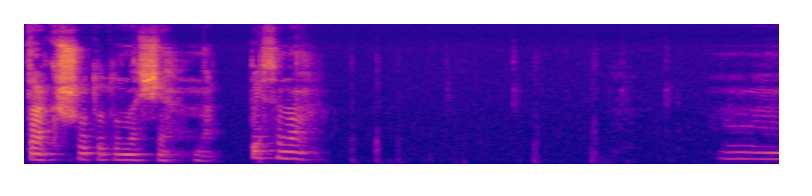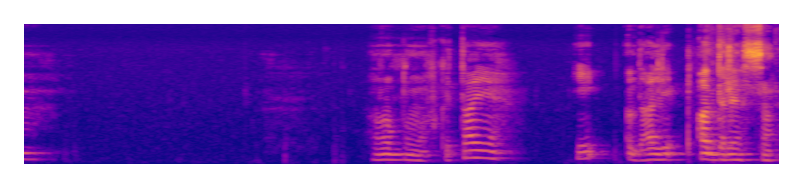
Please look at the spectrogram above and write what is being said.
Так, що тут у нас ще написано? Роблено в Китаї. І далі адреса.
